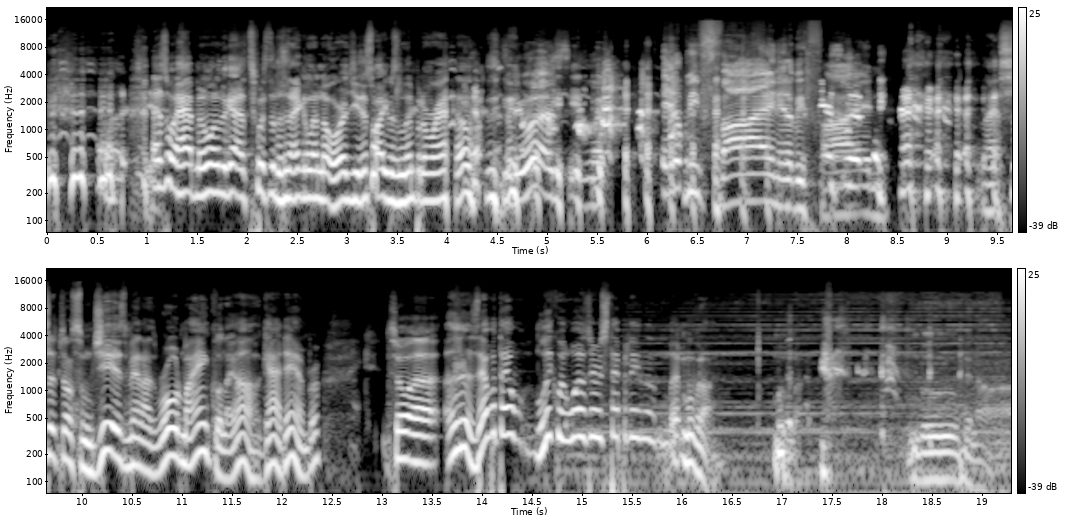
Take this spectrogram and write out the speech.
That's what happened. One of the guys twisted his ankle in the orgy. That's why he was limping around. He was. It'll be fine. It'll be fine. I slipped on some jizz, man. I rolled my ankle. Like, oh goddamn, bro. So, uh, uh, is that what that liquid was they were stepping in? Moving on. Moving on. Moving on.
